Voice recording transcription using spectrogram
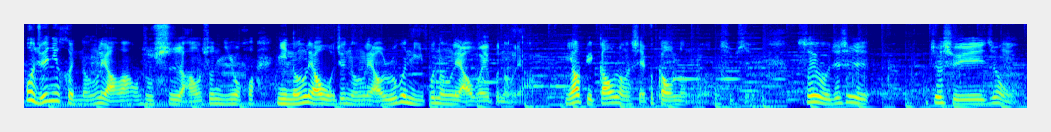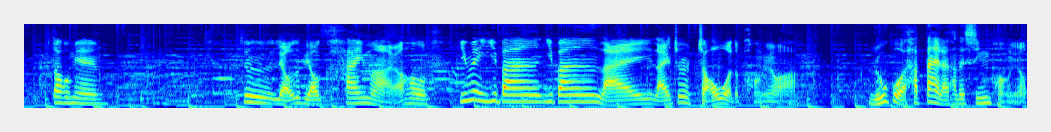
我觉得你很能聊啊。我说是啊，我说你有话，你能聊我就能聊，如果你不能聊，我也不能聊。你要比高冷，谁不高冷是不是？所以我就是就属于这种到后面就聊得比较开嘛。然后因为一般一般来来这儿找我的朋友啊，如果他带来他的新朋友，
